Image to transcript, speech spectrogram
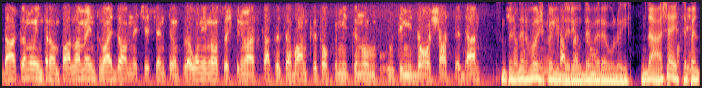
Dacă nu intră în Parlament, vai doamne, ce se întâmplă? Unii nu o să-și primească atâția bani cât au primit în ultimii 26 de ani. Sunteți Și nu nervoși făcut pe nimic liderii pentru- UDMR-ului. Da, așa este. Ok. Pen-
